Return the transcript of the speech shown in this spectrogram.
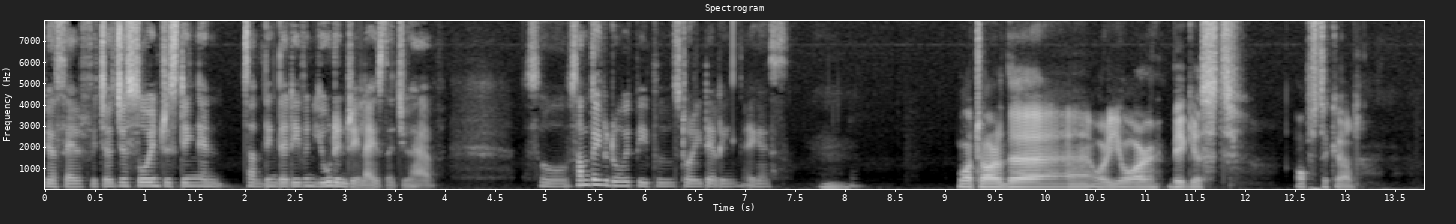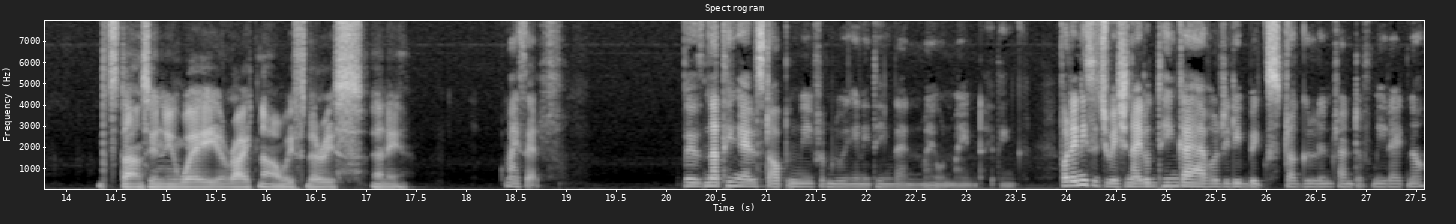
yourself which are just so interesting and something that even you didn't realize that you have. So something to do with people, storytelling, I guess. Mm. What are the or your biggest obstacle that stands in your way right now, if there is any? myself. There's nothing else stopping me from doing anything than my own mind, I think. For any situation, I don't think I have a really big struggle in front of me right now.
